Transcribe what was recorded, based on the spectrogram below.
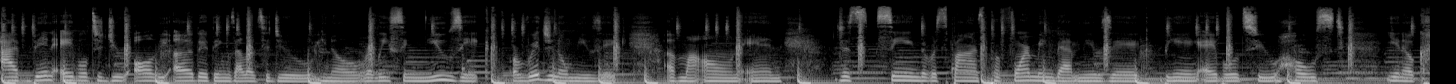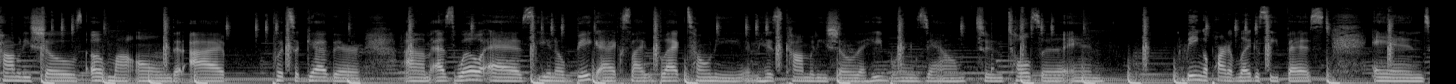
I've been able to do all the other things I love to do, you know, releasing music, original music of my own, and just seeing the response, performing that music, being able to host, you know, comedy shows of my own that I put together, um, as well as you know big acts like Black Tony and his comedy show that he brings down to Tulsa and being a part of Legacy Fest and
